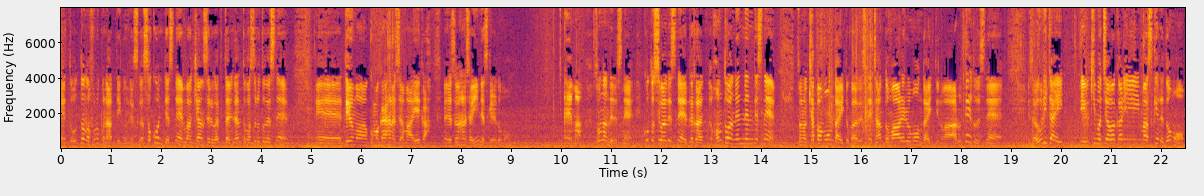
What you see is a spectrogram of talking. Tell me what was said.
えーと、どんどん古くなっていくんですが、そこにですね、まあ、キャンセルが出たりなんとかするとですね、えー、っていうまあ細かい話はまあええか、えー、そういう話はいいんですけれども、えー、まあ、そんなんでですね、今年はですね、だから本当は年々ですね、そのキャパ問題とかですね、ちゃんと回れる問題っていうのはある程度ですね、売りたいっていう気持ちは分かりますけれども、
